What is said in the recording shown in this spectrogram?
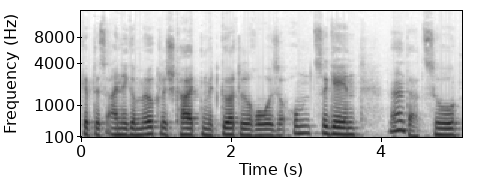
gibt es einige Möglichkeiten, mit Gürtelrose umzugehen. Ja, dazu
